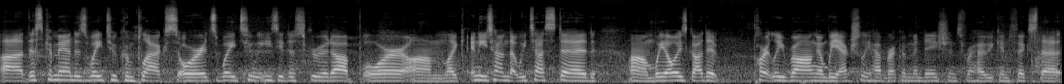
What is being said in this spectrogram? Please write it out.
uh, this command is way too complex, or it's way too easy to screw it up, or um, like anytime that we tested, um, we always got it partly wrong, and we actually have recommendations for how you can fix that.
